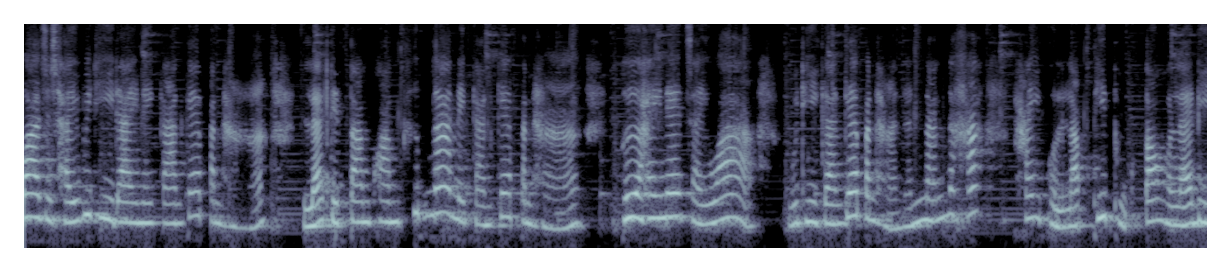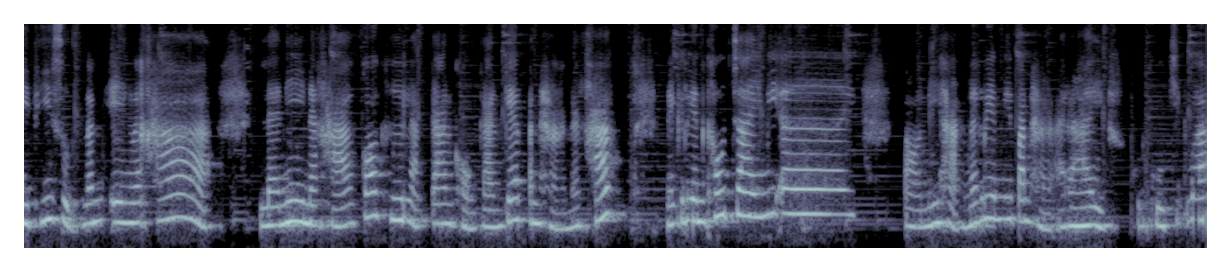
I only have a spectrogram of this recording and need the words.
ว่าจะใช้วิธีใดในการแก้ปัญหา และติดตามความคืบหน้าในการแก้ปัญหา เพื่อให้แน่ใจว่า วิธีการแก้ปัญหานั้นๆนะคะ ให้ผลลัพธ์ที่ถูกต้องและดีที่สุดนั่นเองละค่ะและนี่นะคะก็คือหลักการของการแก้ปัญหานะคะ นักเรียนเข้าใจไหมเอ่ย ตอนนี้หากนักเรียนมีปัญหาอะไรคุณครูคิดว่า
